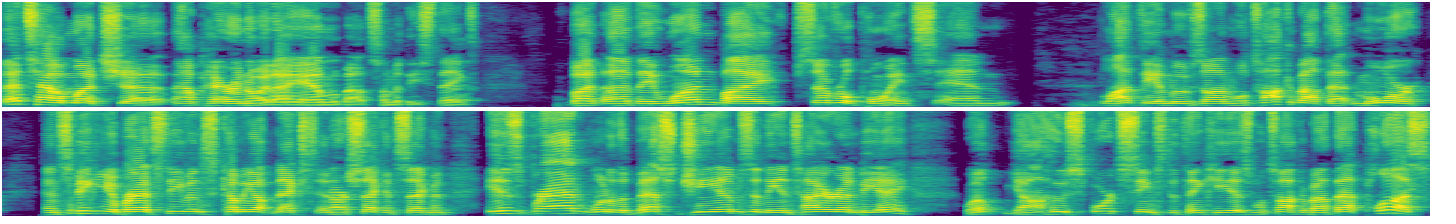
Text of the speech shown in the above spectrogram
that's how much uh, how paranoid I am about some of these things. But uh, they won by several points, and Latvia moves on. We'll talk about that more. And speaking of Brad Stevens, coming up next in our second segment, is Brad one of the best GMs in the entire NBA? Well, Yahoo Sports seems to think he is. We'll talk about that. Plus,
